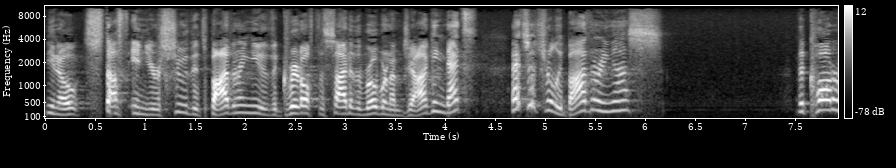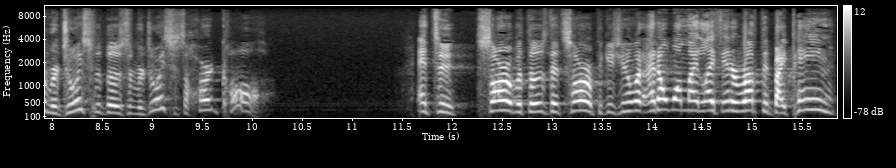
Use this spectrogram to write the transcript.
you know stuff in your shoe that's bothering you, the grit off the side of the road when I'm jogging. That's that's what's really bothering us. The call to rejoice with those that rejoice is a hard call and to sorrow with those that sorrow because you know what? I don't want my life interrupted by pain.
